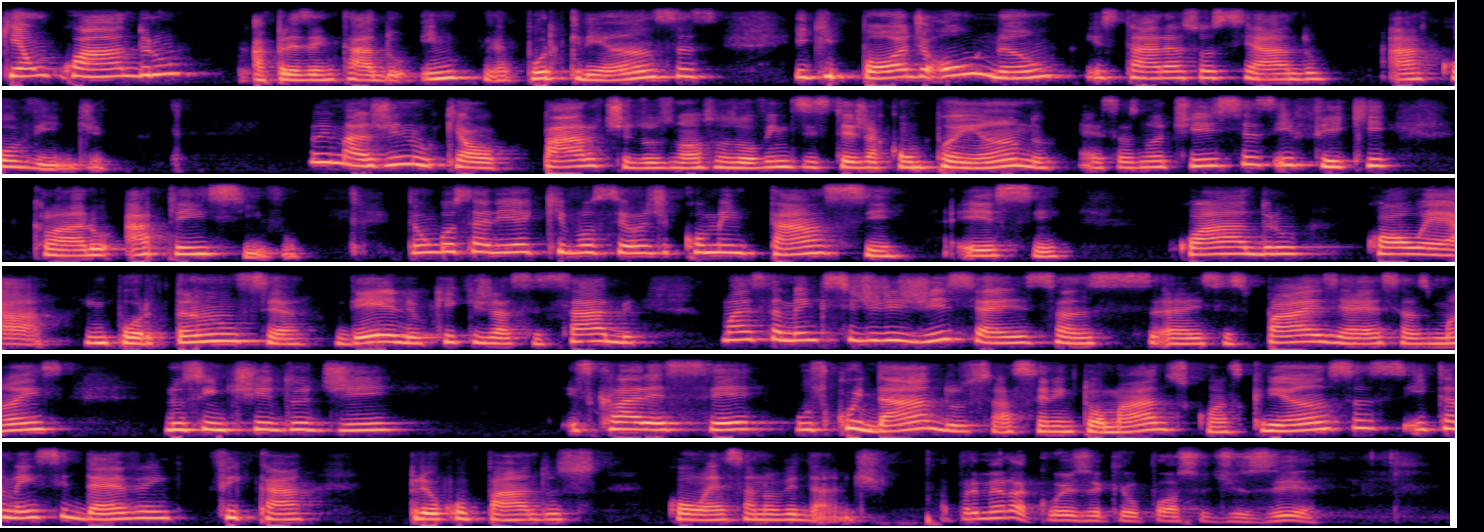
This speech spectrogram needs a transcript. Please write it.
que é um quadro apresentado em, por crianças e que pode ou não estar associado à Covid. Eu imagino que a parte dos nossos ouvintes esteja acompanhando essas notícias e fique, claro, apreensivo. Então, gostaria que você hoje comentasse esse quadro, qual é a importância dele, o que, que já se sabe, mas também que se dirigisse a, essas, a esses pais e a essas mães no sentido de esclarecer os cuidados a serem tomados com as crianças e também se devem ficar preocupados com essa novidade? A primeira coisa que eu posso dizer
